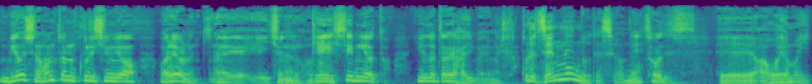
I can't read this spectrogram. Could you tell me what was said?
美容師の本当の苦しみを我々の、えー、一緒に経営してみようということが始まりました。これ前年度ですよね。そうです。えー、青山一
